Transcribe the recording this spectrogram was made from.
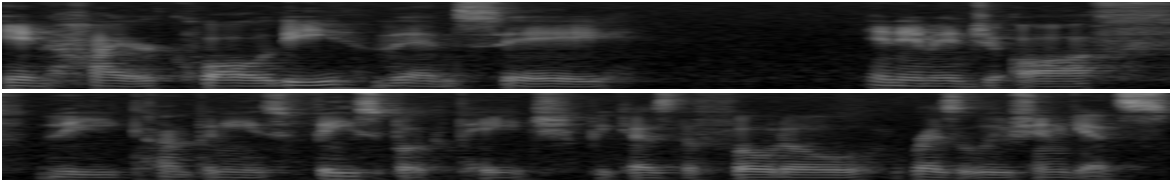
in higher quality than say an image off the company's Facebook page because the photo resolution gets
